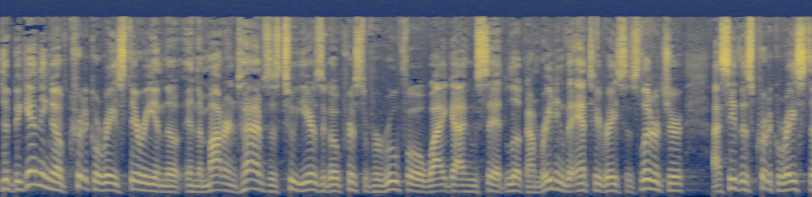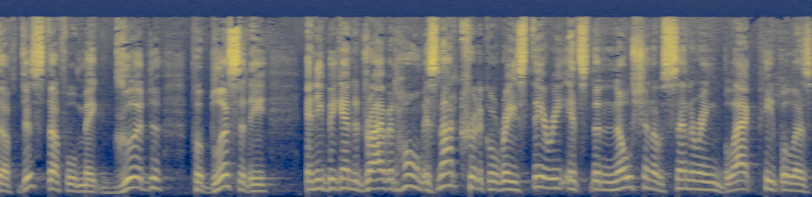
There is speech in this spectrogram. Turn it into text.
the beginning of critical race theory in the in the modern times is two years ago. Christopher Rufo, a white guy, who said, "Look, I'm reading the anti-racist literature. I see this critical race stuff. This stuff will make good publicity." And he began to drive it home. It's not critical race theory, it's the notion of centering black people as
